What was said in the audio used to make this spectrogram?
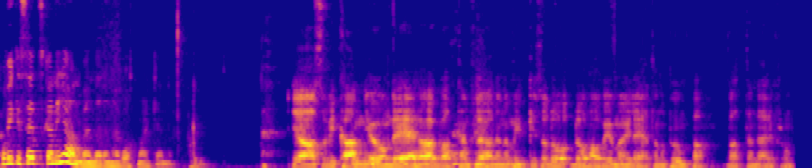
På vilket sätt ska ni använda den här våtmarken? Ja, alltså vi kan ju om det är högvattenflöden och mycket så då, då har vi ju möjligheten att pumpa vatten därifrån.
